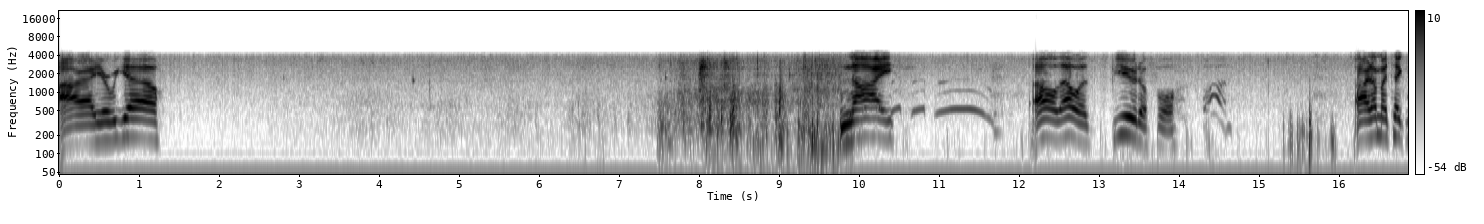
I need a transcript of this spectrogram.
Alright, here we go. Nice. Oh, that was beautiful. Alright, I'm going to take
